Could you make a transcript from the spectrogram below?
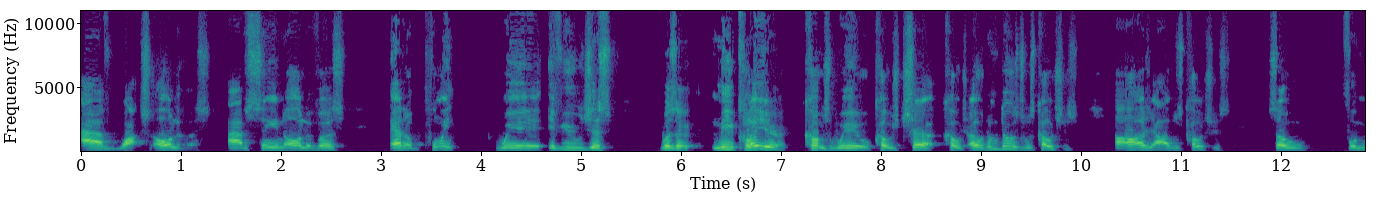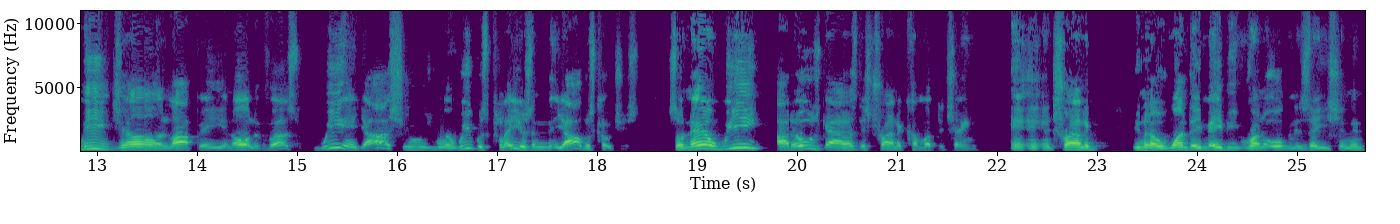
I've watched all of us. I've seen all of us at a point where if you just was a me player, Coach Will, Coach Chuck, Coach O, them dudes was coaches. All y'all was coaches. So for me, John, Lape, and all of us, we in y'all shoes when we was players and y'all was coaches. So now we are those guys that's trying to come up the chain and, and, and trying to, you know, one day maybe run an organization and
